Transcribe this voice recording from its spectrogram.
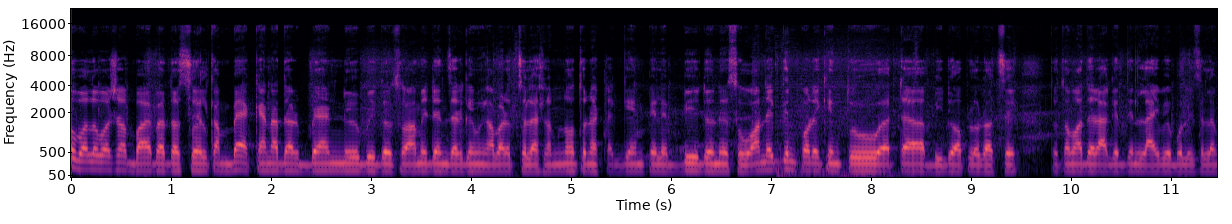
হ্যালো ভালোবাসা bye bye brothers welcome back another brand new video so আমি ডেঞ্জার গেমিং আবার চলে আসলাম নতুন একটা গেম পেলে ভিডিও নিয়ে। সো অনেকদিন পরে কিন্তু একটা ভিডিও আপলোড আছে। তো, তোমাদের আগের দিন লাইভে বলেছিলাম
